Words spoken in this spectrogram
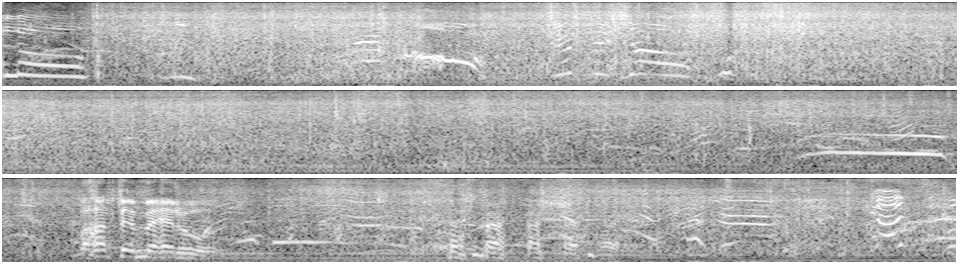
Halo! O! Dziwny się! Matemeru! Kacy!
